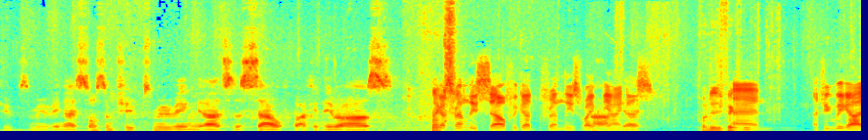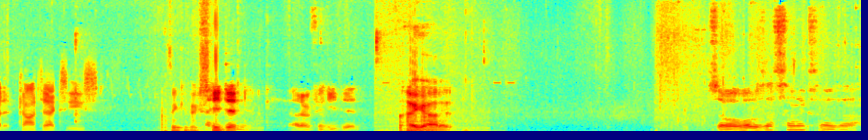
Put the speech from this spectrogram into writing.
troops are moving. I saw some troops moving uh, to the south, but I think they were ours. We got friendlies south, we got friendlies right Ah, behind okay. us. What did you fix? And I think we got contacts east. I think you fixed He didn't. I don't think he did. I got it. So what was that, Sonix? So that?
